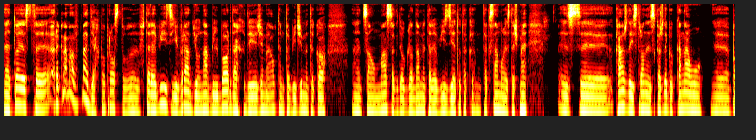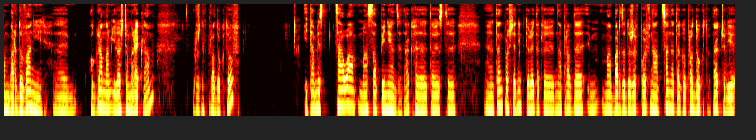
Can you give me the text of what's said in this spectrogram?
e, to jest e, reklama w mediach po prostu, w telewizji, w radiu, na billboardach, gdy jedziemy autem, to widzimy tego e, całą masę, gdy oglądamy telewizję, to tak, tak samo jesteśmy z każdej strony, z każdego kanału e, bombardowani e, ogromną ilością reklam różnych produktów i tam jest cała masa pieniędzy, tak? E, to jest ten pośrednik, który tak naprawdę ma bardzo duży wpływ na cenę tego produktu, tak? Czyli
